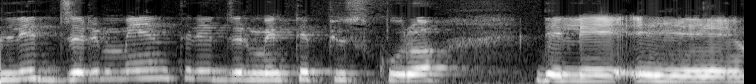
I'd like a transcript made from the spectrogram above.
leggermente leggermente più scuro delle, eh,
